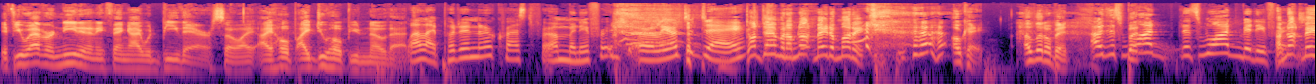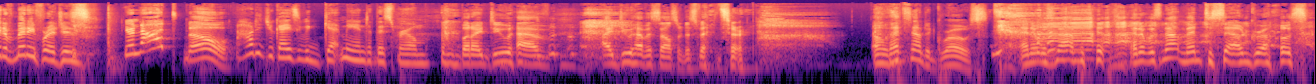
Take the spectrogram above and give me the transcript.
if you ever needed anything, I would be there. So I, I hope, I do hope you know that. Well, I put in a request for a mini fridge earlier today. God damn it! I'm not made of money. okay, a little bit. Oh, this But- one, this one mini fridge. I'm not made of mini fridges. You're not? No, How did you guys even get me into this room? but I do have I do have a seltzer dispenser. Oh, that sounded gross, and it was not, and it was not meant to sound gross.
